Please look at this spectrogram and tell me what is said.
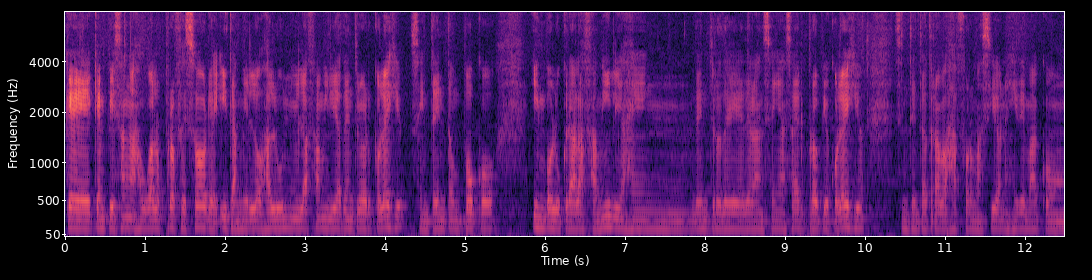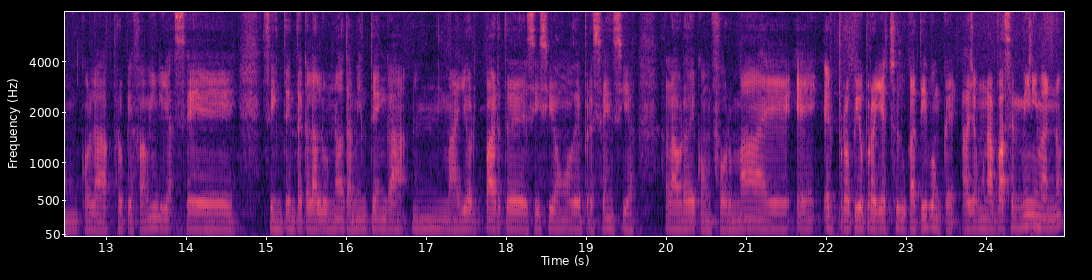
que, que empiezan a jugar los profesores y también los alumnos y las familias dentro del colegio. Se intenta un poco involucrar a las familias en, dentro de, la enseñanza del propio colegio, se intenta trabajar formaciones y demás con, las propias familias, se, se intenta que el alumnado también tenga mm, mayor parte de decisión o de presencia a la hora de conformar eh, eh, el propio proyecto educativo, aunque hayan unas bases mínimas, ¿no?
